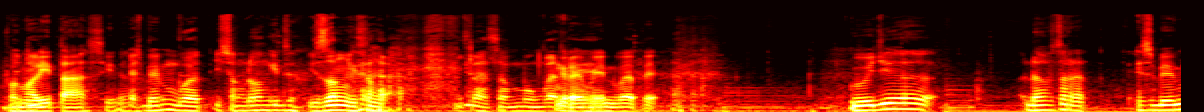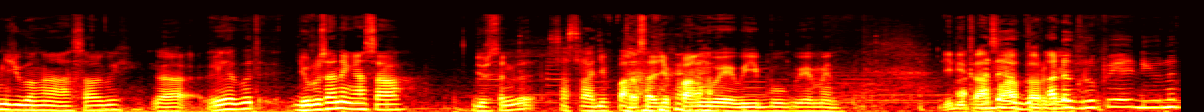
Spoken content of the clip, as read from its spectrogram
formalitas gitu. SBM buat iseng doang gitu? Iseng iseng. Gila sombong banget ya. ngeremehin banget ya. Gue aja daftar SBM juga nggak asal gue nggak ya gue t- jurusannya ngasal jurusan gue Sastra Jepang. Bahasa Jepang gue wibu gue men. Jadi translator ada, ada gue grupnya di unit?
